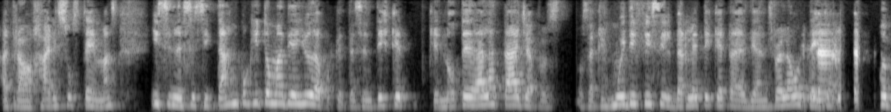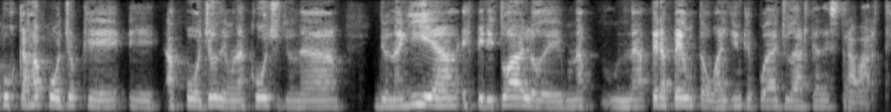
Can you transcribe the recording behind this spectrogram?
a, trabajar esos temas. Y si necesitas un poquito más de ayuda porque te sentís que, no te da la talla, pues, o sea, que es muy difícil ver la etiqueta desde dentro de la botella, pues buscas apoyo, que, eh, apoyo de una coach, de una, de una guía espiritual o de una, una terapeuta o alguien que pueda ayudarte a destrabarte.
